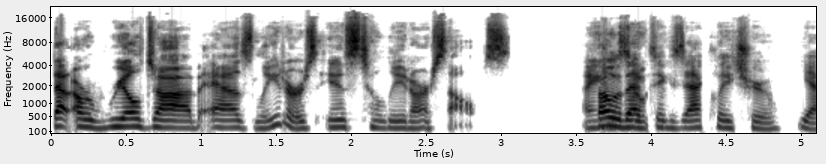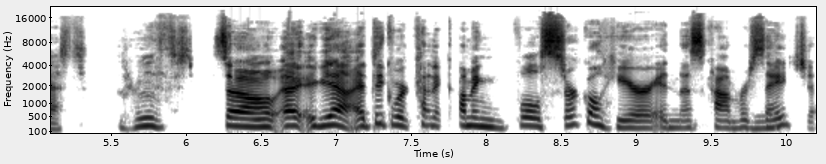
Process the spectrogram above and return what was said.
that our real job as leaders is to lead ourselves. I Oh, am so that's exactly true. Yes. So uh, yeah, I think we're kind of coming full circle here in this conversation.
